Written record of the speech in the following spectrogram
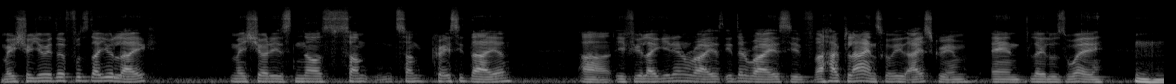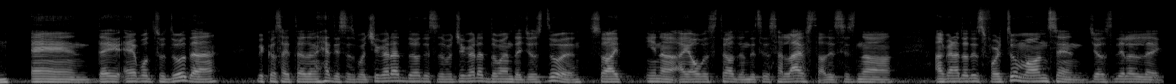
make sure you eat the foods that you like. Make sure it's not some some crazy diet. Uh, if you like eating rice, eat the rice. If I have clients who eat ice cream and they lose weight, mm-hmm. and they're able to do that because I tell them, hey, this is what you gotta do, this is what you gotta do, and they just do it. So I, you know, I always tell them this is a lifestyle. This is not. I'm gonna do this for two months and just little like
